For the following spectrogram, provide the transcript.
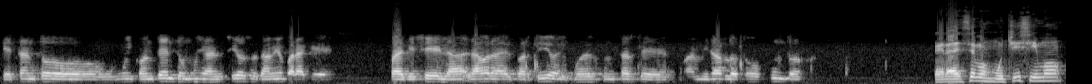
que están todos muy contentos, muy ansiosos también para que para que llegue la, la hora del partido y poder juntarse a mirarlo todos juntos. Agradecemos muchísimo,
